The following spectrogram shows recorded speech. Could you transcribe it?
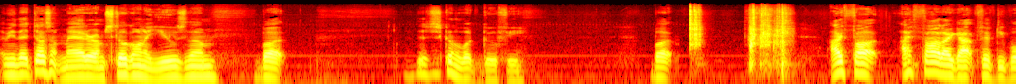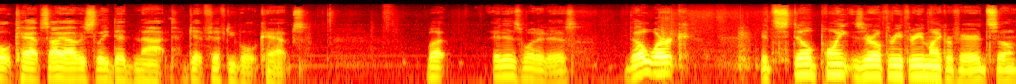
I mean that doesn't matter. I'm still going to use them, but they're just going to look goofy. I thought I thought I got 50 volt caps. I obviously did not get 50 volt caps. But it is what it is. They'll work. It's still 0.033 microfarad, so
